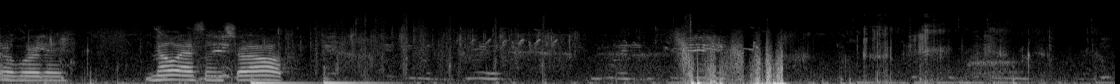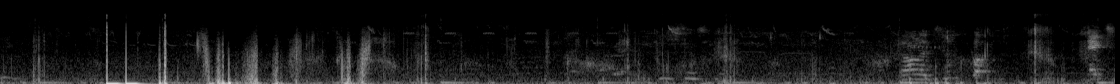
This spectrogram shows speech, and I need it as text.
Oh, where are they? No, Essence, shut up. Donald Trump. Ex-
